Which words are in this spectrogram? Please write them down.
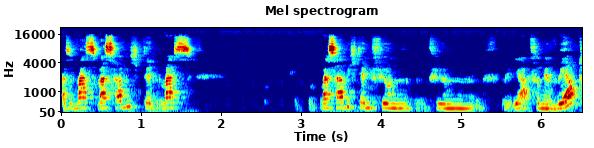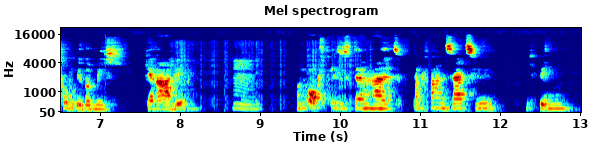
Also was, was habe ich denn, was, was habe ich denn für, ein, für, ein, ja, für eine Wertung über mich gerade? Mhm. Und oft ist es dann halt einfach ein Satz wie, ich bin,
